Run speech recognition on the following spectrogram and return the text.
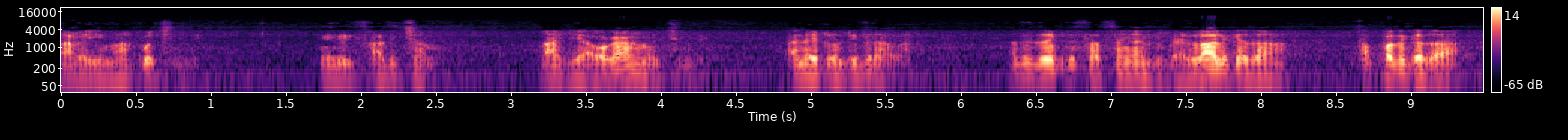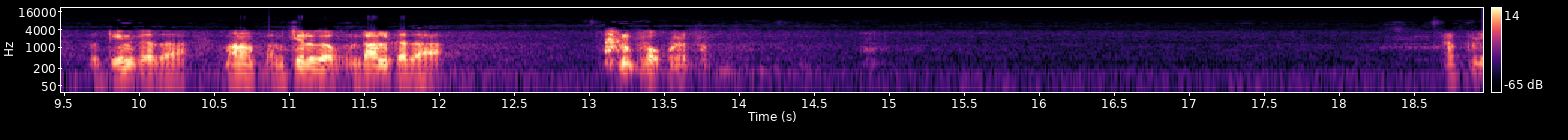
అలా ఈ మార్పు వచ్చింది. నేను ఇది సాధించాను. నాకు ఈ అవగాహన వచ్చింది. అనేటువంటి ఇది రావాలి. అంతే తప్పితే సత్సంగానికి వెళ్ళాలి కదా తప్పదు కదా రొటీన్ కదా మనం పంక్చులుగా ఉండాలి కదా అని పోకూడదు. అప్పుడు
